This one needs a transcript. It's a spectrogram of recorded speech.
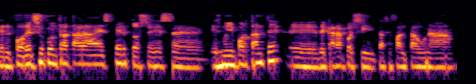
el, poder subcontratar a expertos es, eh, es muy importante eh, de cara, pues si te hace falta una,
